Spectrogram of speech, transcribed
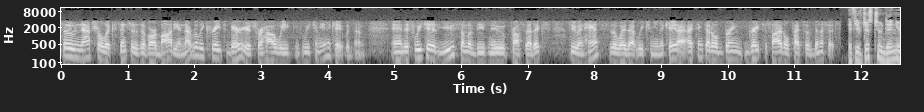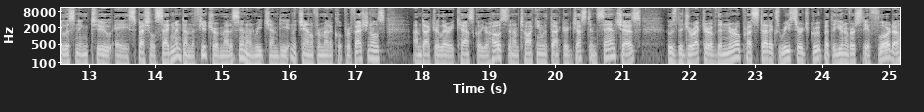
so natural extensions of our body, and that really creates barriers for how we, we communicate with them. And if we could use some of these new prosthetics to enhance the way that we communicate, I, I think that will bring great societal types of benefits. If you've just tuned in, you're listening to a special segment on the future of medicine on ReachMD, the channel for medical professionals. I'm Dr. Larry Kaskel, your host, and I'm talking with Dr. Justin Sanchez, who's the director of the Neuroprosthetics Research Group at the University of Florida.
